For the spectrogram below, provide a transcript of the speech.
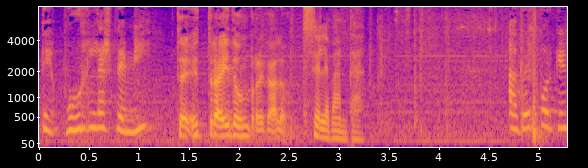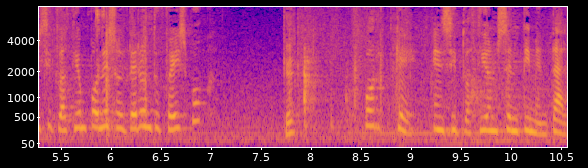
¿Te burlas de mí? Te he traído un regalo. Se levanta. A ver por qué en situación pones soltero en tu Facebook. ¿Qué? ¿Por qué en situación sentimental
